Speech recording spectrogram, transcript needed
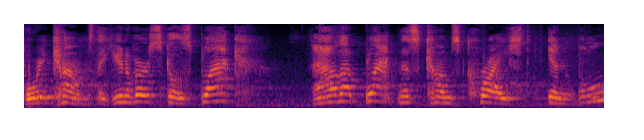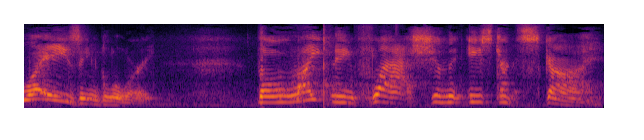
Before he comes, the universe goes black. Out of that blackness comes Christ in blazing glory. The lightning flash in the eastern sky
